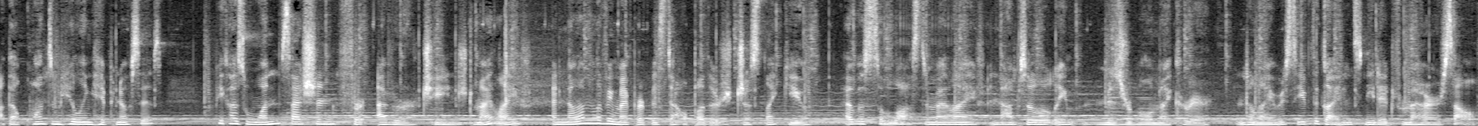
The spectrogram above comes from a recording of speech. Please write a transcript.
about quantum healing hypnosis because one session forever changed my life, and now I'm living my purpose to help others just like you. I was so lost in my life and absolutely miserable in my career until I received the guidance needed from my higher self.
